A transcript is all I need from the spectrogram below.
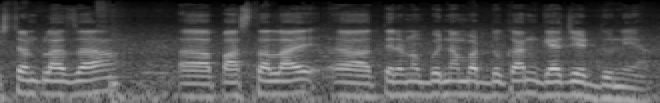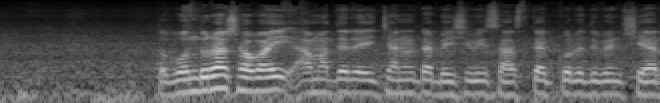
ইস্টার্ন প্লাজা পাঁচতলায় তিরানব্বই নম্বর দোকান গ্যাজেট দুনিয়া। তো বন্ধুরা সবাই আমাদের এই চ্যানেলটা বেশি বেশি সাবস্ক্রাইব করে দিবেন শেয়ার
